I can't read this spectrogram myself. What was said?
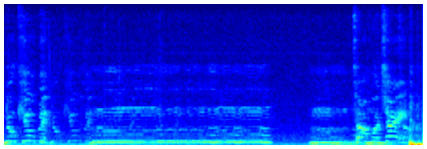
New Cupid. New Cupid. Mm-hmm. Time for a change.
